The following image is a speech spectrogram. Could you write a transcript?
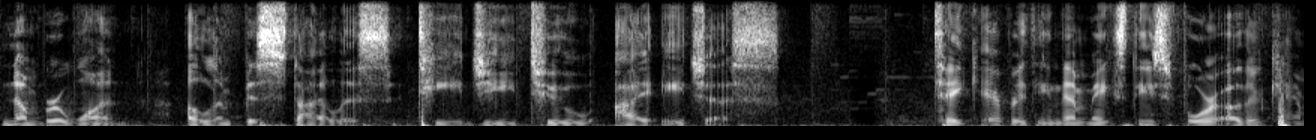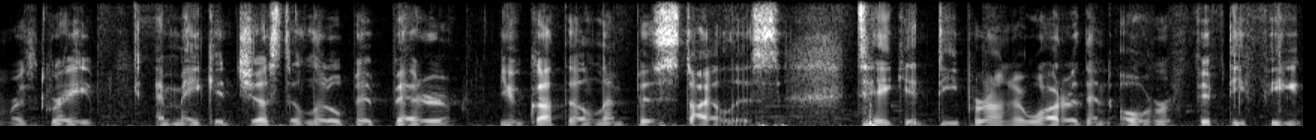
Number 1. Olympus Stylus TG2 IHS Take everything that makes these four other cameras great and make it just a little bit better. You've got the Olympus Stylus. Take it deeper underwater than over 50 feet,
